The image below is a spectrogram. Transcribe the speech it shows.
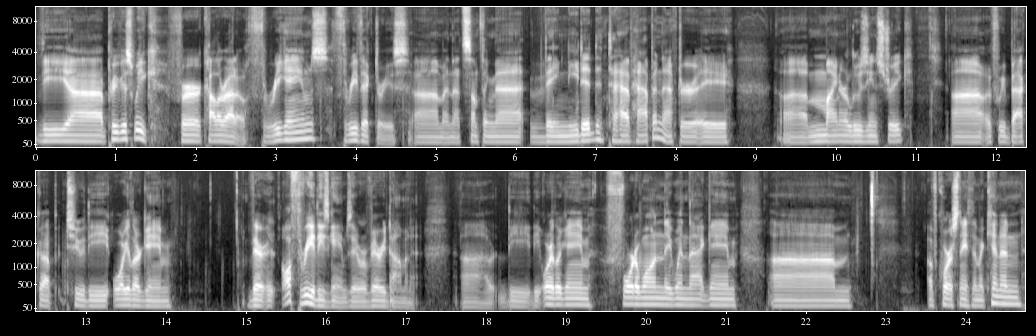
the uh, previous week for Colorado, three games, three victories. Um, and that's something that they needed to have happen after a uh, minor losing streak. Uh, if we back up to the Oiler game, very, all three of these games, they were very dominant. Uh, the the Oiler game, four to one, they win that game. Um, of course, Nathan MacKinnon,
